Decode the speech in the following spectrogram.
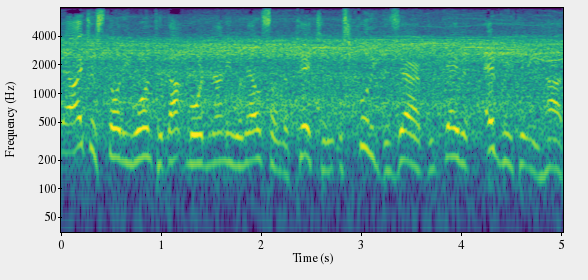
Yeah, I just thought he wanted that more than anyone else on the pitch, and it was fully deserved. He gave it everything he had.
